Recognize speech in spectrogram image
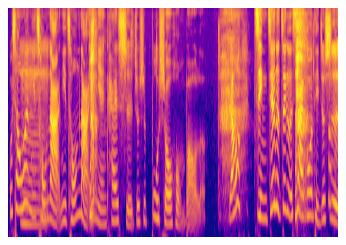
我想问你，从哪？嗯、你从哪一年开始就是不收红包了？然后紧接着这个的下一个问题就是，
